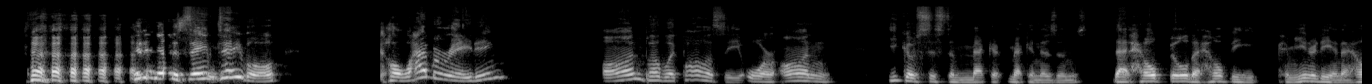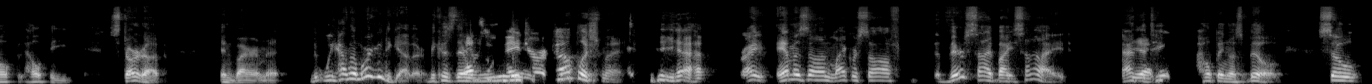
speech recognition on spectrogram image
sitting at the same table collaborating on public policy or on ecosystem mecha- mechanisms that help build a healthy community and a help healthy startup environment we have them working together because they're That's a major accomplishment. yeah. right amazon microsoft they're side by side at Yeah. the table helping us build so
